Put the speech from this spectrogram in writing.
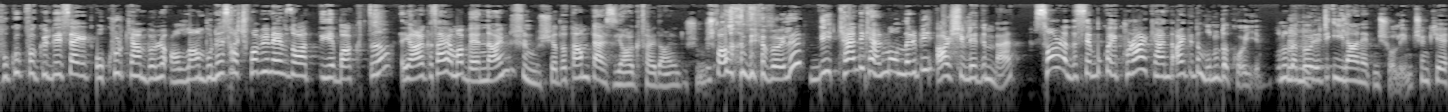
hukuk fakültesi okurken böyle Allah'ım bu ne saçma bir mevzuat diye baktım. Yargıtay ama ben aynı düşünmüş ya da tam tersi Yargıtay da aynı düşünmüş falan diye böyle bir kendi kendime onları bir arşivledim ben. Sonra da Sebuka'yı kurarken de ay dedim bunu da koyayım. Bunu da böylece ilan etmiş olayım. Çünkü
